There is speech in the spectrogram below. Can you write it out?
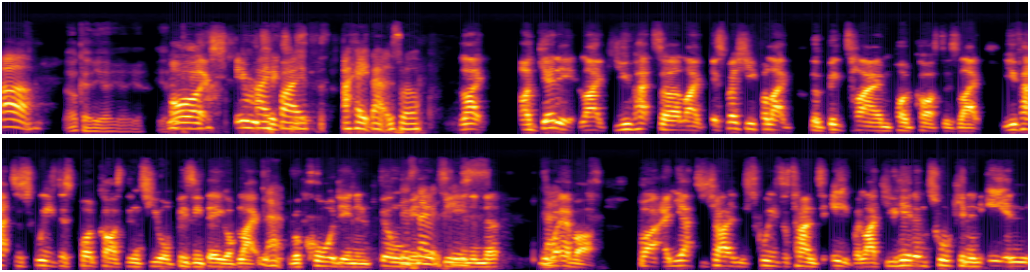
Ah, Okay, yeah, yeah, yeah. yeah. Oh, Okay. it's high five. I hate that as well. like I get it. Like you've had to like, especially for like the big time podcasters, like you've had to squeeze this podcast into your busy day of like No. recording and filming no and being in the No. whatever. But and you have to try and squeeze the time to eat. But like you hear them talking and eating.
